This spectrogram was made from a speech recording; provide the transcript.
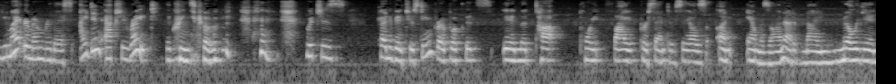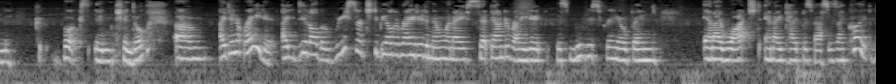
you might remember this. I didn't actually write the Queen's Code, which is kind of interesting for a book that's in the top 0.5% of sales on Amazon out of 9 million books in Kindle. Um, I didn't write it. I did all the research to be able to write it, and then when I sat down to write it, this movie screen opened, and I watched and I typed as fast as I could.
